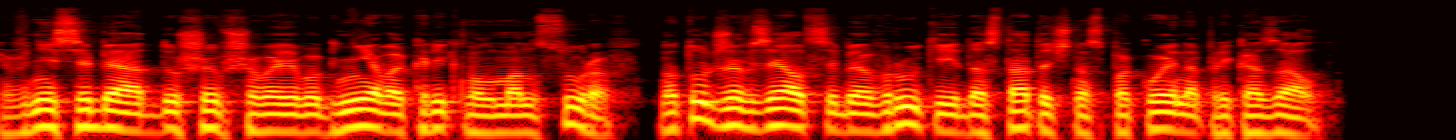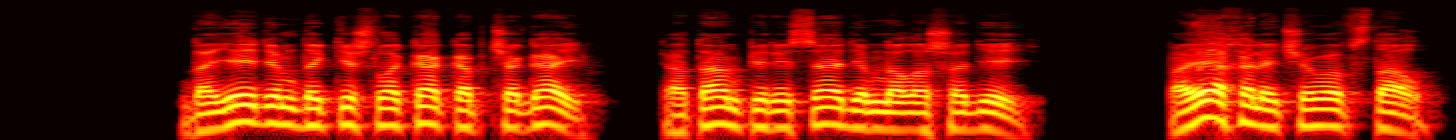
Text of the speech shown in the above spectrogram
Вне себя от душившего его гнева крикнул Мансуров, но тут же взял себя в руки и достаточно спокойно приказал: "Доедем до кишлака Копчагай, а там пересядем на лошадей. Поехали, чего встал?"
